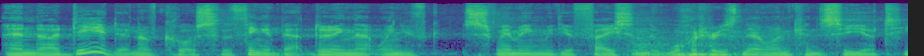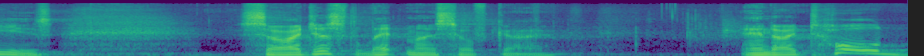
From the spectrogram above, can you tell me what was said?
And I did. And of course, the thing about doing that when you're swimming with your face in the water is no one can see your tears. So I just let myself go. And I told,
